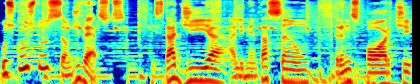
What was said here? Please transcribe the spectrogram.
Os custos são diversos: estadia, alimentação, transporte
